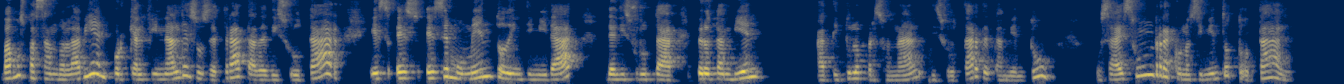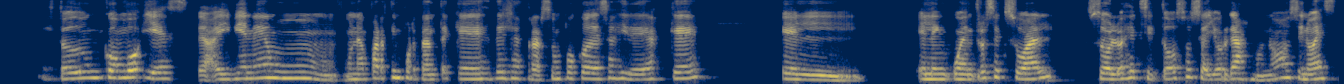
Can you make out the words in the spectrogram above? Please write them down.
Vamos pasándola bien, porque al final de eso se trata, de disfrutar. Es, es ese momento de intimidad, de disfrutar, pero también a título personal, disfrutarte también tú. O sea, es un reconocimiento total. Es todo un combo y es ahí viene una parte importante que es desastrarse un poco de esas ideas que el, el encuentro sexual solo es exitoso si hay orgasmo, ¿no? Si no es,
